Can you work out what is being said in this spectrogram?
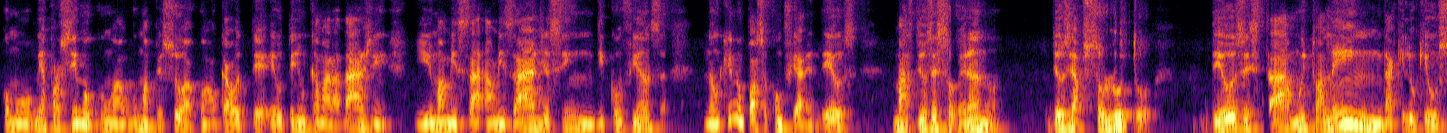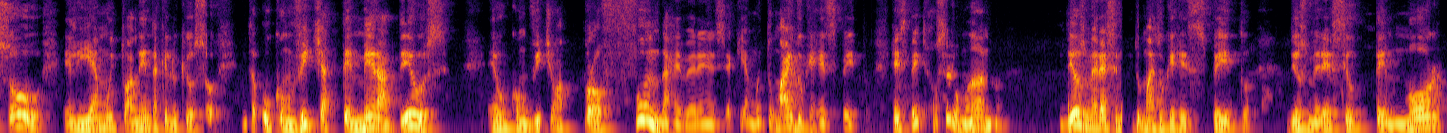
como me aproximo com alguma pessoa com a qual eu, te, eu tenho camaradagem e uma amizade assim de confiança. Não que eu não possa confiar em Deus, mas Deus é soberano, Deus é absoluto, Deus está muito além daquilo que eu sou, ele é muito além daquilo que eu sou. Então, o convite a temer a Deus é o convite a uma profunda reverência, que é muito mais do que respeito. Respeito é o ser humano. Deus merece muito mais do que respeito. Deus merece o temor,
